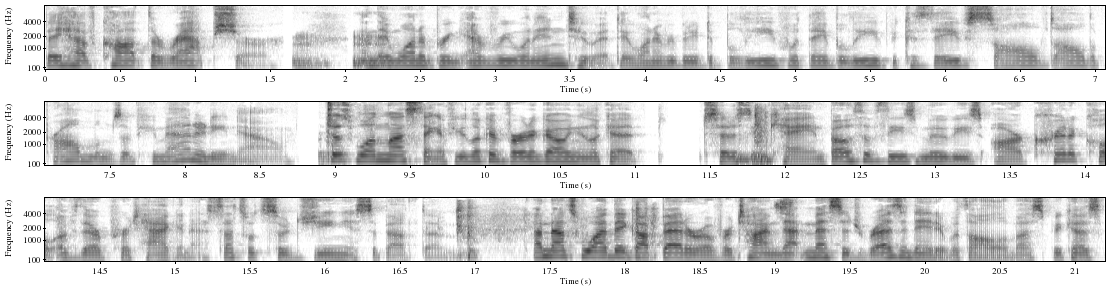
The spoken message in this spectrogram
They have caught the rapture mm-hmm. and they want to bring everyone into it. They want everybody to believe what they believe because they've solved all the problems of humanity now. Just one last thing. If you look at Vertigo and you look at Citizen Kane, both of these movies are critical of their protagonists. That's what's so genius about them. And that's why they got better over time. That message resonated with all of us because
